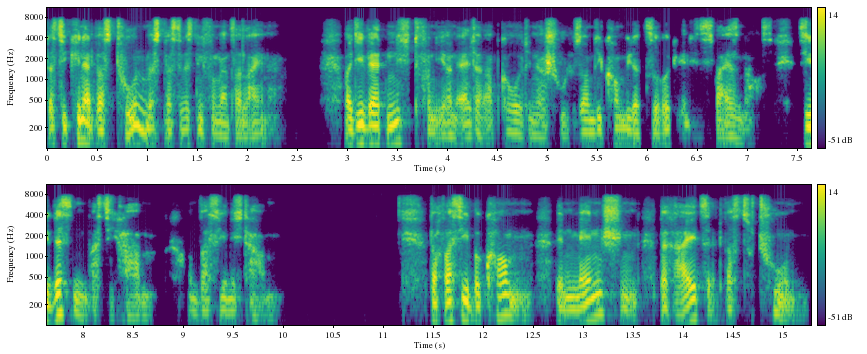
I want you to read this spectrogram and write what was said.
dass die Kinder etwas tun müssen, das wissen die von ganz alleine. Weil die werden nicht von ihren Eltern abgeholt in der Schule, sondern sie kommen wieder zurück in dieses Waisenhaus. Sie wissen, was sie haben und was sie nicht haben. Doch was sie bekommen, wenn Menschen bereit sind, etwas zu tun,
